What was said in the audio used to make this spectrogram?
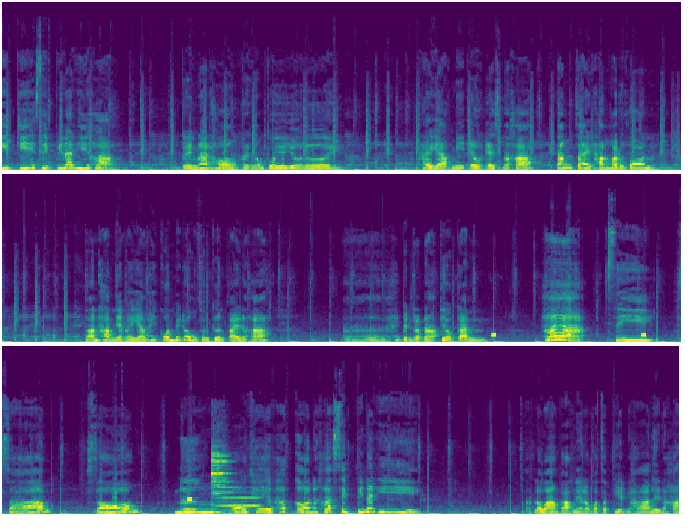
อีก20วินาทีค่ะ เกรงหน้าท้องเกรงลำตัวเยอะๆเลย ใครอยากมี LS นะคะ ตั้งใจทำค่ะทุกคน ตอนทำเนี่ยพยายามให้ก้นไม่โด่งจนเกินไปนะคะ อ่าให้เป็นระนาบเดียวกัน 5 4 3 2 1 โอเค พักก่อนนะคะ 10 วินาที ระหว่างพักเนี่ยเราก็จะเปลี่ยนท่าเลยนะคะ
